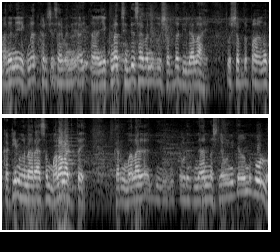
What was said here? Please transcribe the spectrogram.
माननीय एकनाथ खडसे साहेबांनी एकनाथ शिंदे साहेबांनी जो शब्द दिलेला आहे तो शब्द पाळणं कठीण होणार आहे असं मला वाटतंय. कारण मला एवढं ज्ञान नसल्यामुळे मी तेव्हा बोललो.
